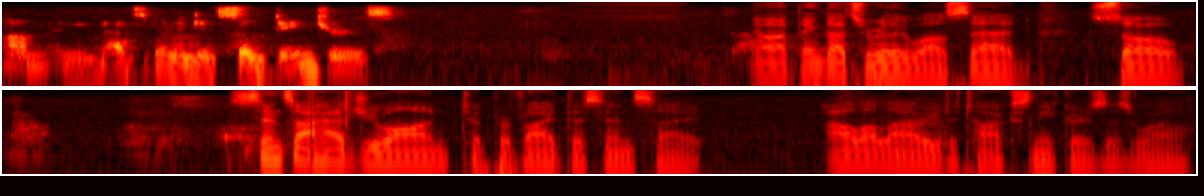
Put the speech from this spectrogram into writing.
Um, and that's when it gets so dangerous. Uh, i think that's really well said. So since i had you on to provide this insight i'll allow you to talk sneakers as well.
